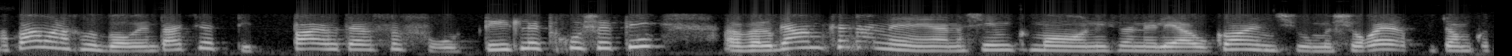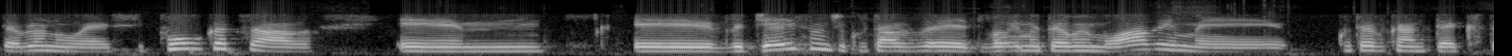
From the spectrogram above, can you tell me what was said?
הפעם אנחנו באוריינטציה טיפה יותר ספרותית לתחושתי, אבל גם כאן אה, אנשים כמו ניסן אליהו כהן, שהוא משורר, פתאום כותב לנו אה, סיפור קצר, אה, וג'ייסון שכותב דברים יותר ממוארים, כותב כאן טקסט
